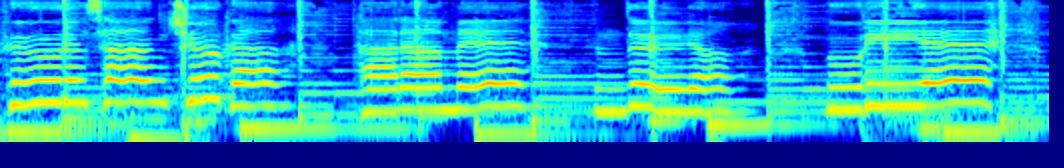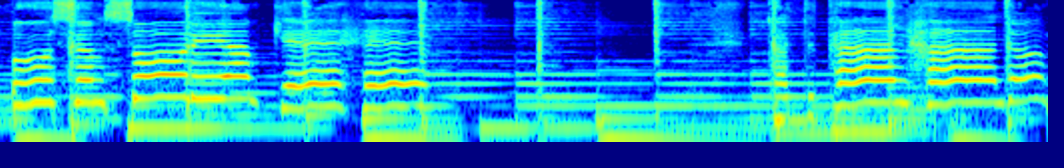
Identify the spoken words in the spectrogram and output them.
푸른 상추가 바람에 흔들려 우리의 웃음소리 함께해. 따뜻한 한정이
